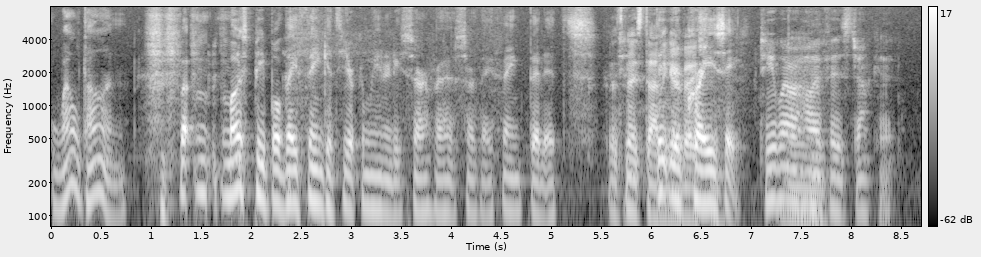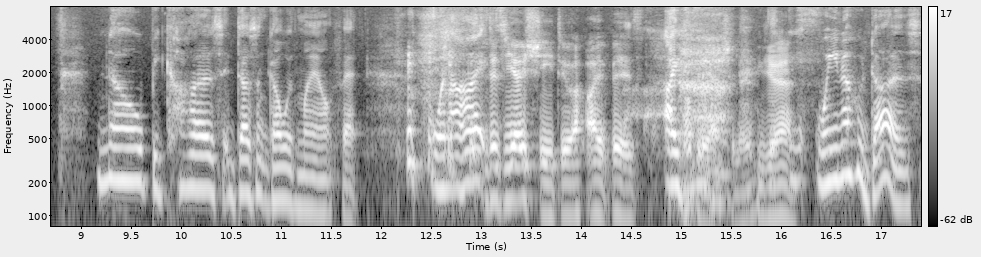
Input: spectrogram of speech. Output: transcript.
well done. but m- most people, they think it's your community service or they think that it's There's no that standing you're ovation. crazy. Do you wear a high vis jacket? No, because it doesn't go with my outfit. When I, Does Yoshi do a high vis? I Probably actually. Yes. Well, you know who does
